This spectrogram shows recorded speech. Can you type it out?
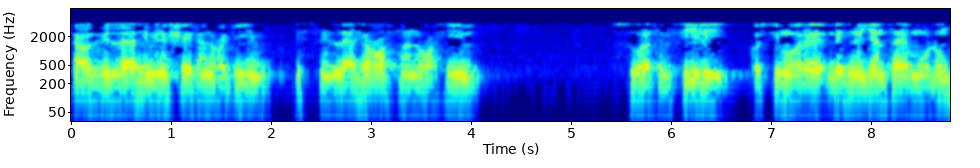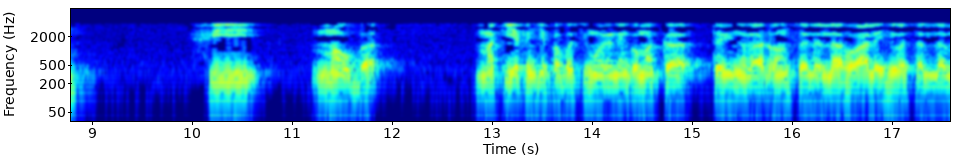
أعوذ بالله من الشيطان الرجيم. بسم الله الرحمن الرحيم. سورة الفيل كسيمور لهن جانتا يمودون. في موبا مكية جبا كسيمور لنكو مكة تبين الأرون صلى الله عليه وسلم.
